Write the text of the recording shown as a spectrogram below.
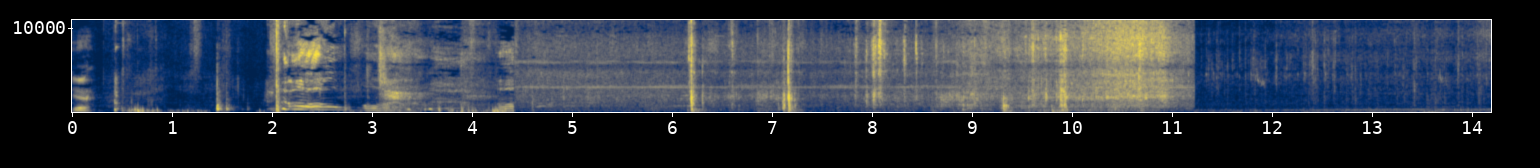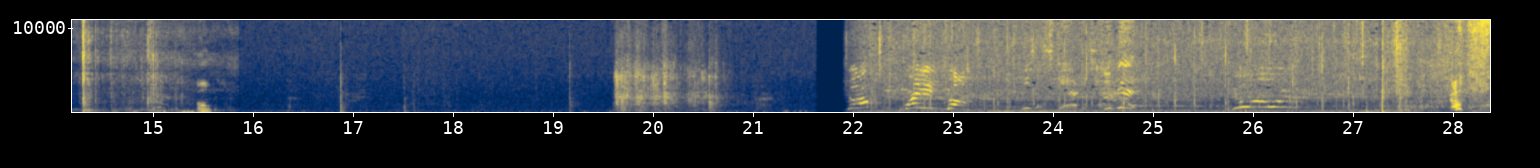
Yeah. Oh. Drop, Ryan, drop. He's scared. He did. You are.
